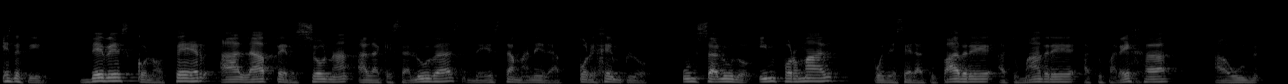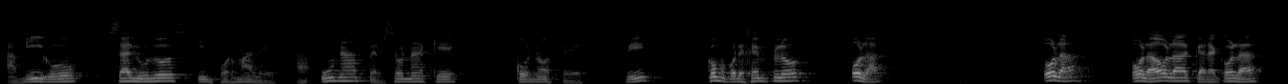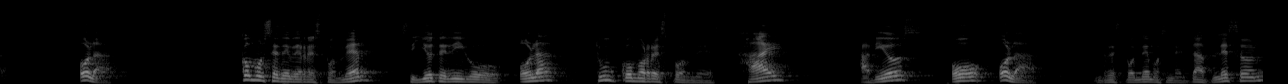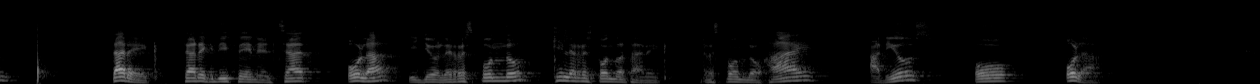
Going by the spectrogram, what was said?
Es decir, debes conocer a la persona a la que saludas de esta manera. Por ejemplo, un saludo informal puede ser a tu padre, a tu madre, a tu pareja, a un amigo. Saludos informales a una persona que conoces, ¿sí? Como por ejemplo, hola, hola, hola, hola, caracola, hola. ¿Cómo se debe responder? Si yo te digo hola, ¿tú cómo respondes? Hi, adiós o hola. Respondemos en el tab lesson. Tarek. Tarek dice en el chat hola y yo le respondo. ¿Qué le respondo a Tarek? Respondo hi, adiós o hola.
